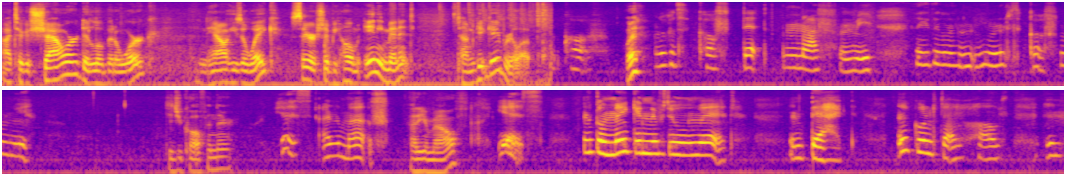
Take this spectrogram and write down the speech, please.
I took a shower, did a little bit of work. And now he's awake. Sarah should be home any minute. It's time to get Gabriel up. cough. What? Look at cough that enough for me. They do cough for me. Did you cough in there? Yes, out of mouth. Out of your mouth? Yes. I'm gonna make if you red. And dad. I'm to that house. And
